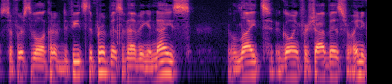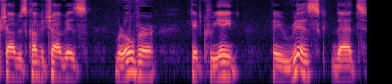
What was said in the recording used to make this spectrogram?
So, first of all, it kind of defeats the purpose of having a nice light going for Shabbos, for Einik Shabbos, Kavod Shabbos. Moreover, it could create a risk that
